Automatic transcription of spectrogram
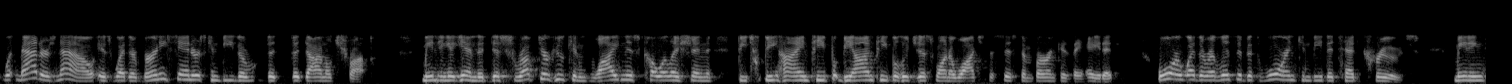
what matters now is whether Bernie Sanders can be the, the, the Donald Trump meaning again the disruptor who can widen his coalition be- behind people beyond people who just want to watch the system burn because they hate it, or whether Elizabeth Warren can be the Ted Cruz. Meaning,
